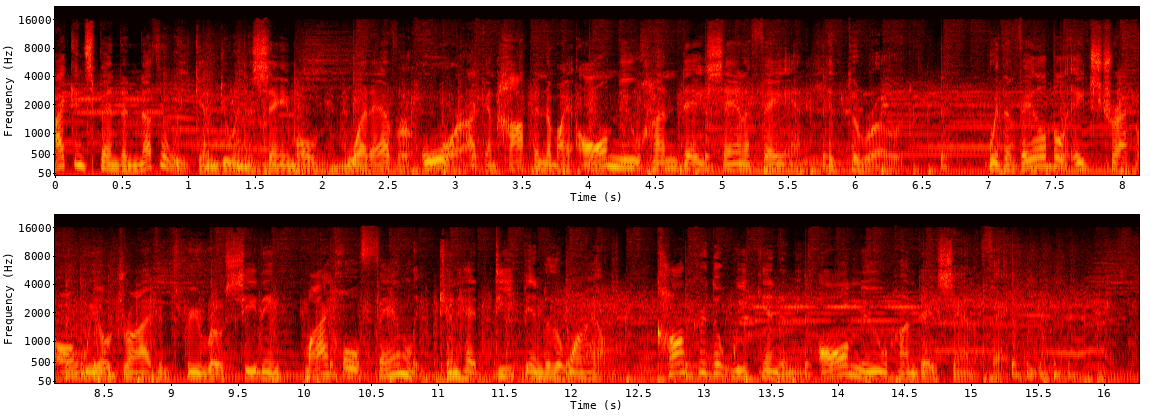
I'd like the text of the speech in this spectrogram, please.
I can spend another weekend doing the same old whatever, or I can hop into my all new Hyundai Santa Fe and hit the road. With available H-Track all-wheel drive and three-row seating, my whole family can head deep into the wild. Conquer the weekend in the all-new Hyundai Santa Fe.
